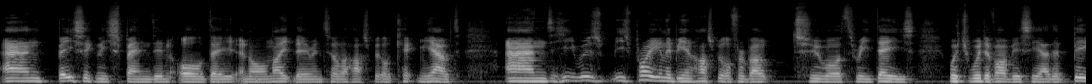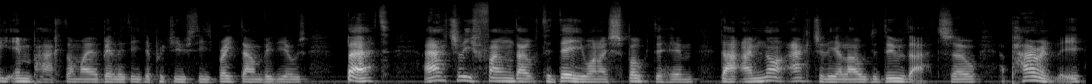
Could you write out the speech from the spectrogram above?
and basically spending all day and all night there until the hospital kicked me out and he was he's probably going to be in hospital for about two or three days which would have obviously had a big impact on my ability to produce these breakdown videos but I actually found out today when I spoke to him that I'm not actually allowed to do that. So apparently,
